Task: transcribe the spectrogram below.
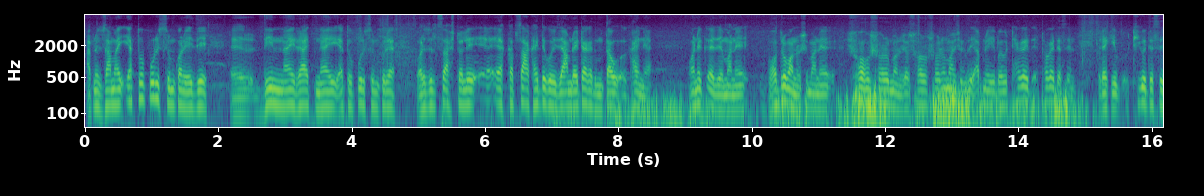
আপনার জামাই এত পরিশ্রম করে এই যে দিন নাই রাত নাই এত পরিশ্রম করে ওরা যদি চা স্টলে এক কাপ চা খাইতে কই যে আমরা এই টাকা দিব তাও খাই না। অনেক যে মানে ভদ্র মানুষ মানে সহজ সরল মানুষ আর সহজ সরল মানুষকে যদি আপনি এইভাবে ঠকাই ঠকাইতেছেন এটা কি ঠিক হইতেছে?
